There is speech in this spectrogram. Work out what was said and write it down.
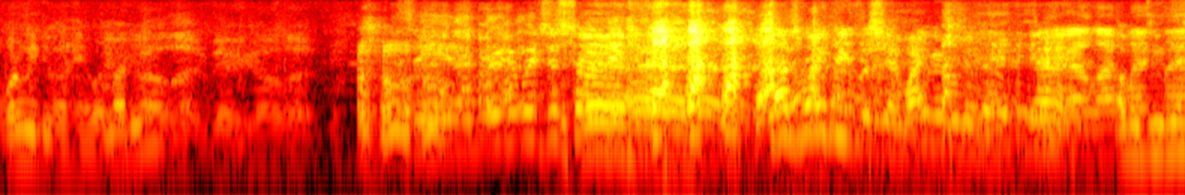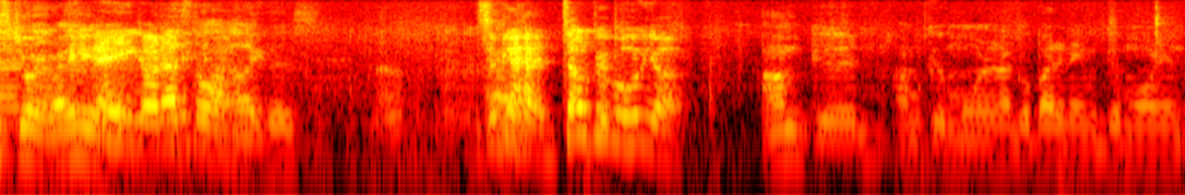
what are we doing here? What am I doing? look, there you go, look. See, we're, we're just trying to make That's white people shit. White people do that. Go ahead. I'm gonna do this joint right here. There you go. That's the one. I like this. So go ahead. Tell the people who you are. I'm good. I'm Good Morning. I go by the name of Good Morning.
